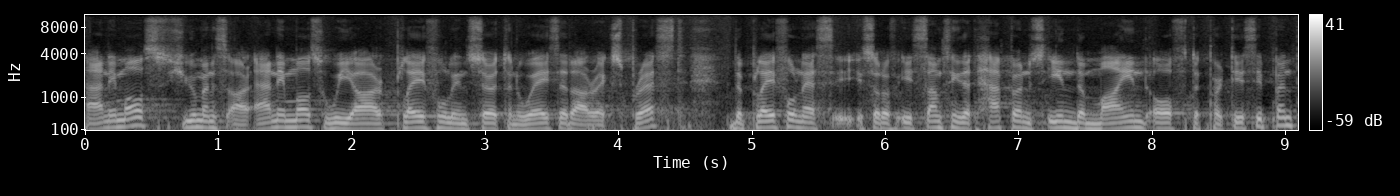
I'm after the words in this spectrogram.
animals. Humans are animals. We are playful in certain ways that are expressed. The playfulness sort of is something that happens in the mind of the participant.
